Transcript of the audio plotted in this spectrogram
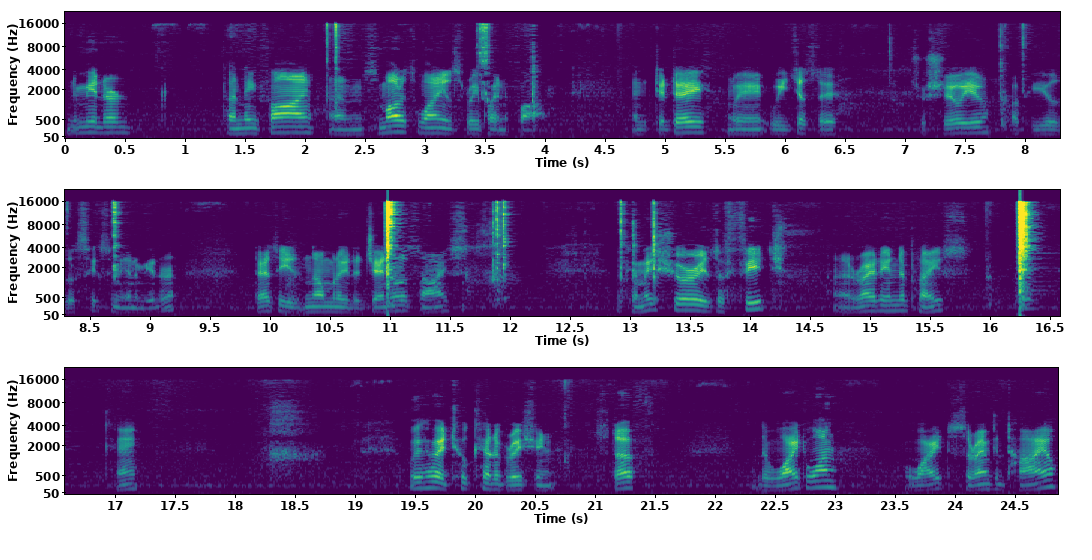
millimeter, 25, and smallest one is 3.5. And today we, we just uh, to show you how to use the 6 millimeter. That is normally the general size. Okay, make sure it's a fit uh, right in the place. Okay. We have a two calibration stuff. The white one white ceramic tile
